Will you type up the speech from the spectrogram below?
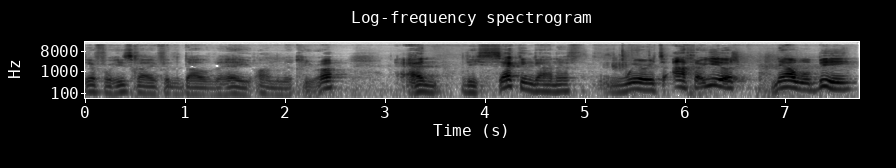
therefore he's Chayiv for the Dal Vahei on the Mechira. And the second Ganaf, where it's Achar Yesh, now will be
